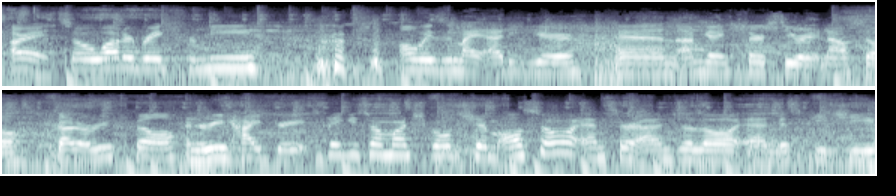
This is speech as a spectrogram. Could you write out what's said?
Alright, so water break for me. Always in my Addy gear. And I'm getting thirsty right now, so gotta refill and rehydrate. Thank you so much, Gold Gym also, and Sir Angelo and Miss Peachy,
